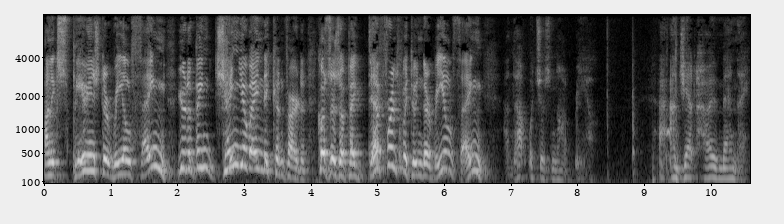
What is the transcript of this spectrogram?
and experienced the real thing, you'd have been genuinely converted. Because there's a big difference between the real thing and that which is not real. And yet, how many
